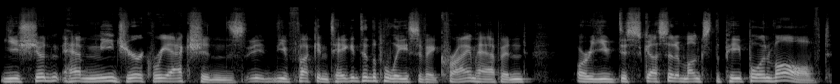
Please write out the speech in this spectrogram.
you shouldn't have knee jerk reactions. You fucking take it to the police if a crime happened or you discuss it amongst the people involved.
